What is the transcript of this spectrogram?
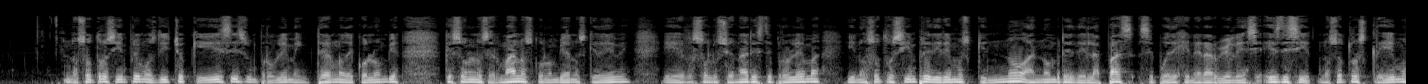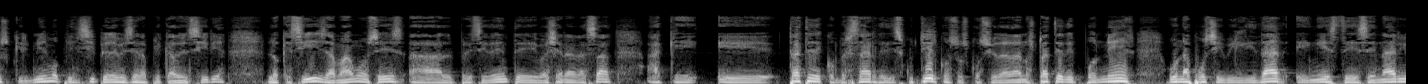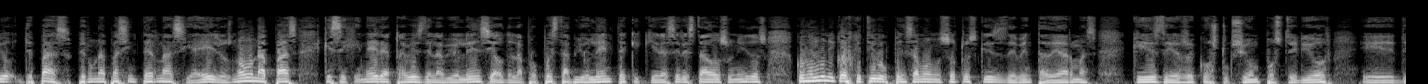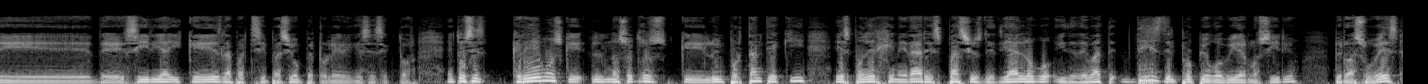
Nosotros siempre hemos dicho que ese es un problema interno de Colombia, que son los hermanos colombianos que deben eh, solucionar este problema y nosotros siempre diremos que no a nombre de la paz se puede generar violencia. Es decir, nosotros creemos que el mismo principio debe ser aplicado en Siria. Lo que sí llamamos es al presidente Bashar al-Assad a que eh, trate de conversar, de discutir con sus conciudadanos, trate de poner una posibilidad en este escenario de paz, pero una paz interna hacia ellos, no una paz que se genere a través de la violencia o de la propuesta violenta que quiere hacer Estados Unidos, con el único objetivo, pensamos nosotros, que es de venta de armas, que es de reconstrucción posterior eh, de, de Siria y que es la participación petrolera en ese sector. Entonces, creemos que nosotros que lo importante aquí es poder generar espacios de diálogo y de debate desde el propio gobierno sirio, pero a su vez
